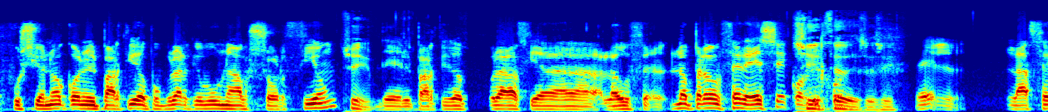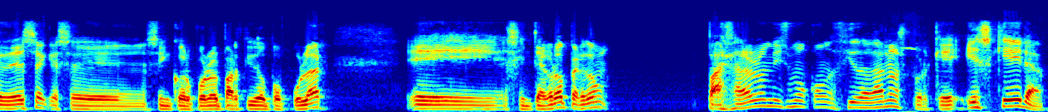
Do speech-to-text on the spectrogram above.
fusionó con el Partido Popular, que hubo una absorción Sí. del Partido Popular hacia la UCD, no, perdón, CDS, Sí, CDS, sí. el- la CDS que se, se incorporó al Partido Popular, eh, se integró, perdón. Pasará lo mismo con Ciudadanos porque es que era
